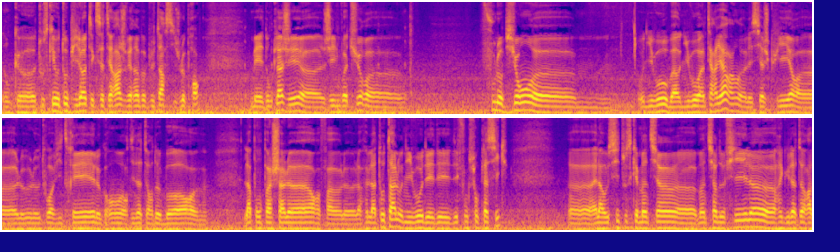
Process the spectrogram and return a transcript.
Donc tout ce qui est autopilote, etc. Je verrai un peu plus tard si je le prends. Mais donc là, j'ai euh, une voiture euh, full option euh, au niveau, bah, au niveau intérieur, hein, les sièges cuir, le, toit vitré, le grand ordinateur de bord, la pompe à chaleur, enfin la, totale au niveau des, fonctions classiques. elle a aussi tout ce qui est maintien, maintien de fil, régulateur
